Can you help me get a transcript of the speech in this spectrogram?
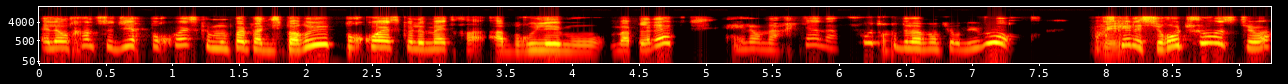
Elle est en train de se dire pourquoi est-ce que mon peuple a disparu, pourquoi est-ce que le maître a, a brûlé mon ma planète? Elle en a rien à foutre de l'aventure du jour parce Mais- qu'elle est sur autre chose, tu vois.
